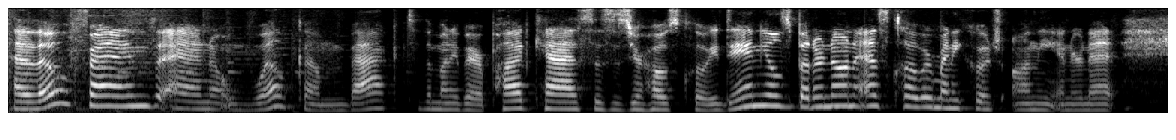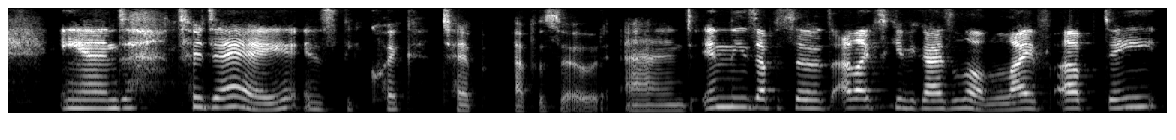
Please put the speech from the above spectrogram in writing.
Hello, friends, and welcome back to the Money Bear podcast. This is your host, Chloe Daniels, better known as Clo Bare Money Coach on the internet. And today is the quick tip episode. And in these episodes, I like to give you guys a little life update.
